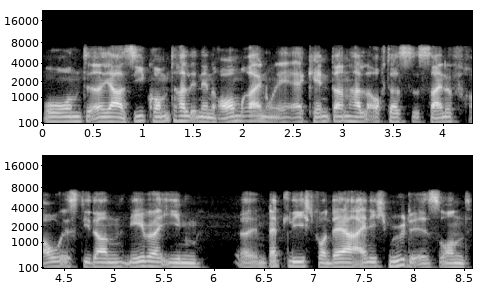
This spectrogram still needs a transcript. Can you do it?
Und äh, ja, sie kommt halt in den Raum rein und er erkennt dann halt auch, dass es seine Frau ist, die dann neben ihm äh, im Bett liegt, von der er eigentlich müde ist. Und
